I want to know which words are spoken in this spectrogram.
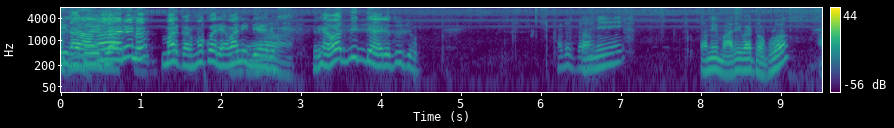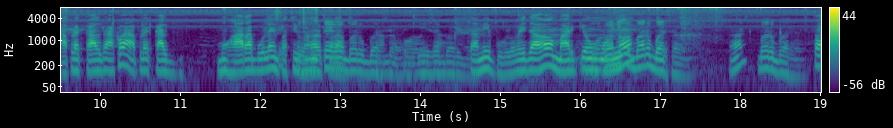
અડધા થોય એટલે અરે ને મારા ઘરમાં કોઈ રહેવા નહીં દે રહ્યો. રહેવા જ નહીં દે રહ્યો જોજો અરે તમે તમે મારી વાત સાંભળો. આપણે કાલ રાખો આપણે કાલ હું હારા બોલાય પછી. બરોબર તમે ભૂલવાઈ જાઓ. માર કેવું મોનો? બરોબર છે. હા? બરોબર તો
